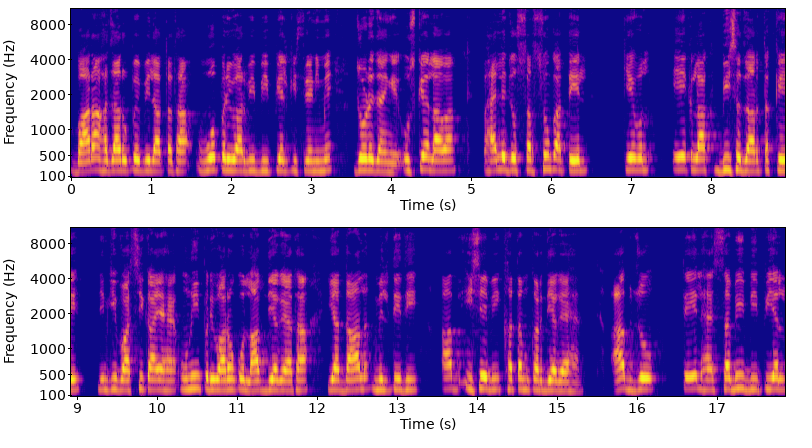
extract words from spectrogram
बारह हज़ार रुपये बिल आता था, वो परिवार भी बीपीएल की श्रेणी में जोड़े जाएँगे। उसके अलावा पहले जो सरसों का तेल केवल एक लाख बीस हज़ार तक के जिनकी वार्षिक आय है, उन्हीं परिवारों को लाभ दिया गया था या दाल मिलती थी, अब इसे भी ख़त्म कर दिया गया है। अब जो तेल है, सभी बीपीएल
